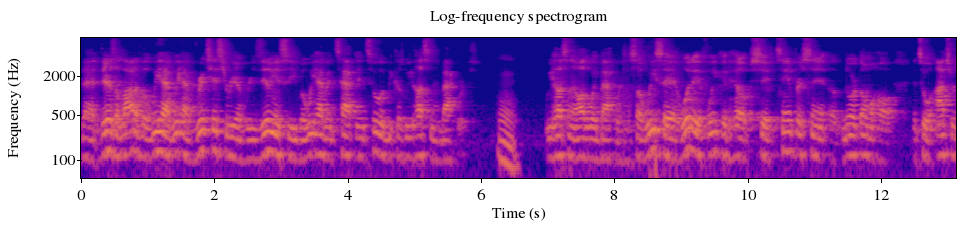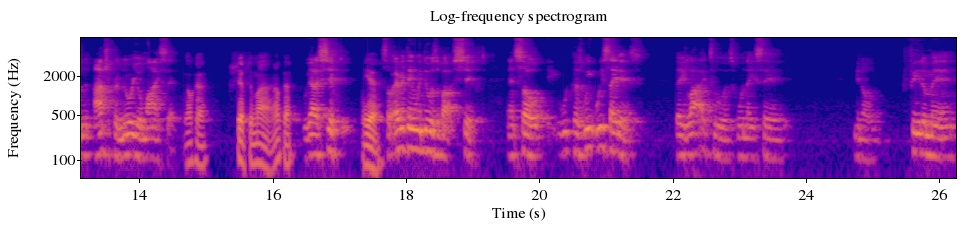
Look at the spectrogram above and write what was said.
that there's a lot of it. We have we have rich history of resiliency, but we haven't tapped into it because we hustling backwards. Mm. We hustling all the way backwards. And so we said, what if we could help shift 10% of North Omaha into an entre- entrepreneurial mindset? Okay. Shift the mind. Okay. We got to shift it. Yeah. So everything we do is about shift. And so, because we, we say this, they lied to us when they said, you know, feed a man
